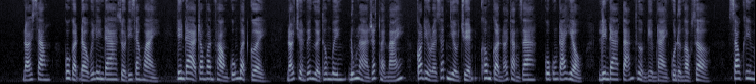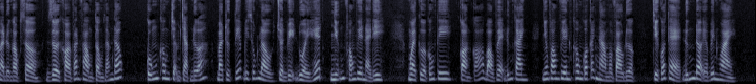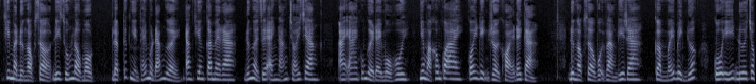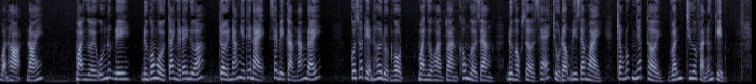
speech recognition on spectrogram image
Nói xong, Cô gật đầu với Linda rồi đi ra ngoài. Linda ở trong văn phòng cũng bật cười. Nói chuyện với người thông minh đúng là rất thoải mái. Có điều là rất nhiều chuyện không cần nói thẳng ra, cô cũng đã hiểu. Linda tán thưởng điểm này của Đường Ngọc Sở. Sau khi mà Đường Ngọc Sở rời khỏi văn phòng Tổng Giám Đốc, cũng không chậm chạp nữa mà trực tiếp đi xuống lầu chuẩn bị đuổi hết những phóng viên này đi. Ngoài cửa công ty còn có bảo vệ đứng canh, những phóng viên không có cách nào mà vào được, chỉ có thể đứng đợi ở bên ngoài. Khi mà Đường Ngọc Sở đi xuống lầu 1, lập tức nhìn thấy một đám người đang khiêng camera đứng ở dưới ánh nắng chói chang. Ai ai cũng người đầy mồ hôi, nhưng mà không có ai có ý định rời khỏi ở đây cả. Đường Ngọc Sở vội vàng đi ra, cầm mấy bình nước, cố ý đưa cho bọn họ, nói Mọi người uống nước đi, đừng có ngồi canh ở đây nữa. Trời nắng như thế này sẽ bị cảm nắng đấy. Cô xuất hiện hơi đột ngột, mọi người hoàn toàn không ngờ rằng Đường Ngọc Sở sẽ chủ động đi ra ngoài trong lúc nhất thời vẫn chưa phản ứng kịp.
